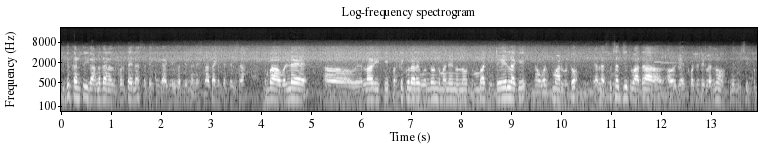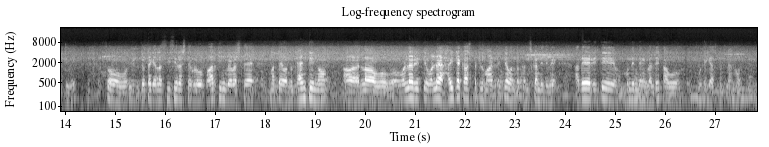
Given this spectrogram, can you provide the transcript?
ಇದಕ್ಕಂತೂ ಈಗ ಅನುದಾನದ ಕೊರತೆ ಇಲ್ಲ. ಸದ್ಯಕ್ಕೆ ಈಗಾಗಲೇ ಇವತ್ತಿಂದಲೇ ಸ್ಟಾರ್ಟ್ ಆಗುತ್ತೆ ಕೆಲಸ. ತುಂಬ ಒಳ್ಳೆ ಎಲ್ಲ ರೀತಿ ಪರ್ಟಿಕ್ಯುಲರಾಗಿ ಒಂದೊಂದು ಮನೆಯನ್ನು ತುಂಬ ಡಿಟೇಲಾಗಿ ನಾವು ವರ್ಕ್ ಮಾಡಿಬಿಟ್ಟು ಎಲ್ಲ ಸುಸಜ್ಜಿತವಾದ ಅವ್ರಿಗೆ ಕೊಠಡಿಗಳನ್ನು ನಿರ್ಮಿಸಿ ಕೊಡ್ತೀವಿ. ಇದ್ರ ಜೊತೆಗೆಲ್ಲ ಸಿ ಸಿ ರಸ್ತೆಗಳು ಪಾರ್ಕಿಂಗ್ ವ್ಯವಸ್ಥೆ, ಮತ್ತು ಒಂದು ಕ್ಯಾಂಟೀನು ಎಲ್ಲ ಒಳ್ಳೆ ರೀತಿ, ಒಳ್ಳೆ ಹೈಟೆಕ್ ಹಾಸ್ಪಿಟ್ಲ್ ಮಾಡಲಿಕ್ಕೆ ಒಂದು ಕನ್ಸ್ಕೊಂಡಿದ್ದೀವಿ ಅದೇ ರೀತಿ ಮುಂದಿನ ದಿನಗಳಲ್ಲಿ ತಾವು ಗುಡ್ಡಿಗೆ ಹಾಸ್ಪಿಟ್ಲ ನೋಡ್ತೀವಿ.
